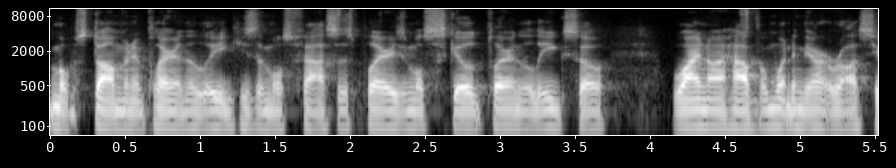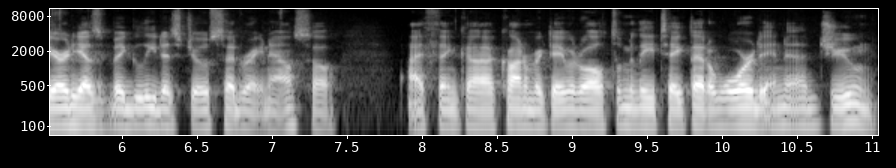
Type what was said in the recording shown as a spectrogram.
most dominant player in the league. He's the most fastest player. He's the most skilled player in the league. So why not have him winning the Art Ross? He already has a big lead, as Joe said right now. So I think uh, Connor McDavid will ultimately take that award in uh, June.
